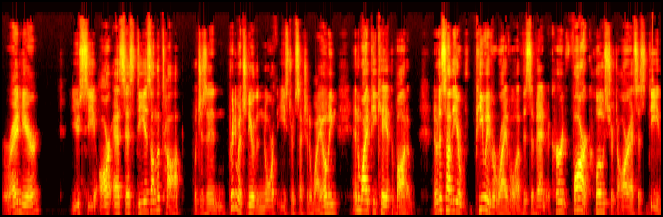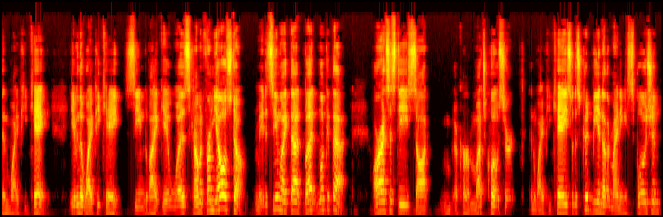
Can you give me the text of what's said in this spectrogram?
right here, you see RSSD is on the top, which is in pretty much near the northeastern section of Wyoming, and YPK at the bottom. Notice how the P-wave arrival of this event occurred far closer to RSSD than YPK, even though YPK seemed like it was coming from Yellowstone. Made it seem like that, but look at that. RSSD saw it occur much closer than YPK, so this could be another mining explosion.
